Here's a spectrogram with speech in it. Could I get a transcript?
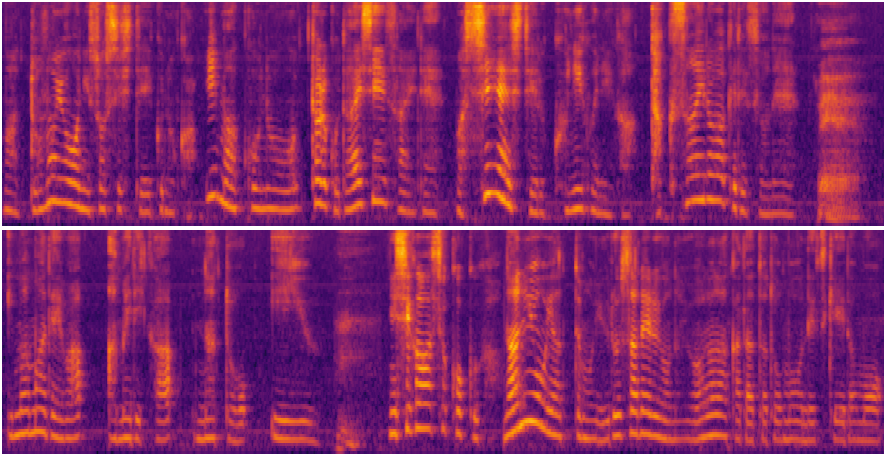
まあ、どのように阻止していくのか。今このトルコ大震災で、まあ、支援している国々がたくさんいるわけですよね。え今まではアメリカ NATO EU えうん。西側諸国が何をやっても許されるような世の中だったと思うんですけれども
